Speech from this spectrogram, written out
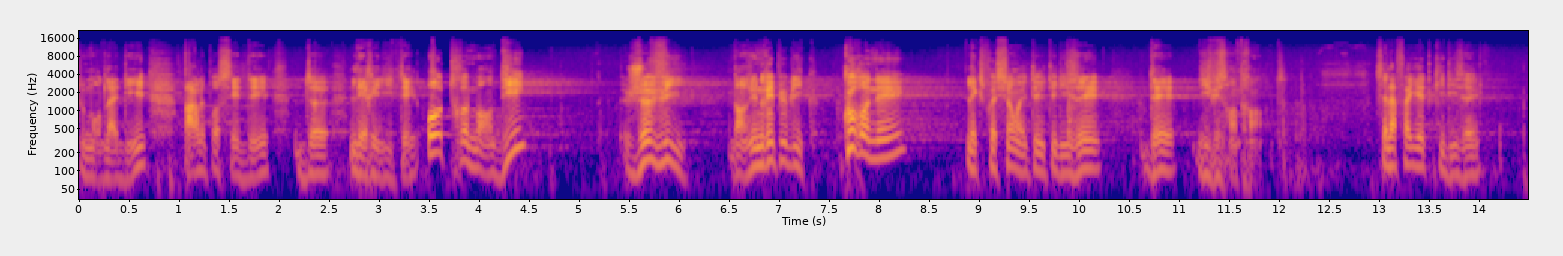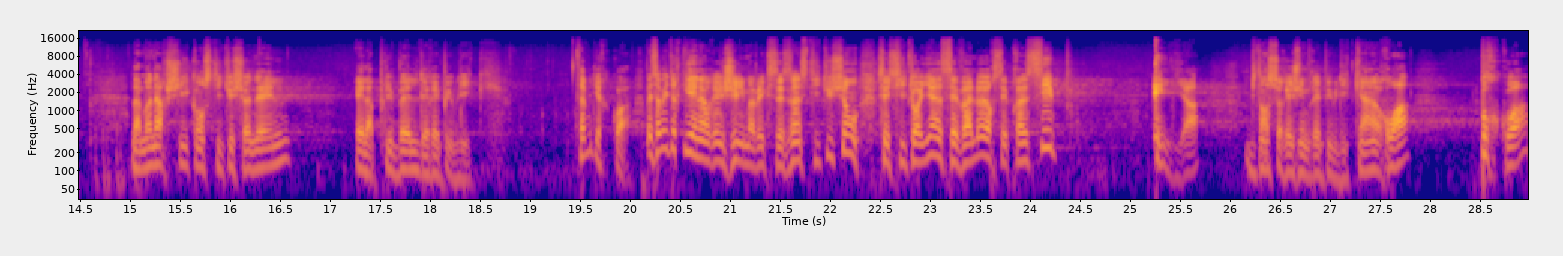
tout le monde l'a dit, par le procédé de l'hérédité. Autrement dit, je vis dans une république couronnée, l'expression a été utilisée dès 1830. C'est Lafayette qui disait La monarchie constitutionnelle est la plus belle des républiques. Ça veut dire quoi? Ça veut dire qu'il y a un régime avec ses institutions, ses citoyens, ses valeurs, ses principes. Et il y a, dans ce régime républicain, un roi. Pourquoi?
